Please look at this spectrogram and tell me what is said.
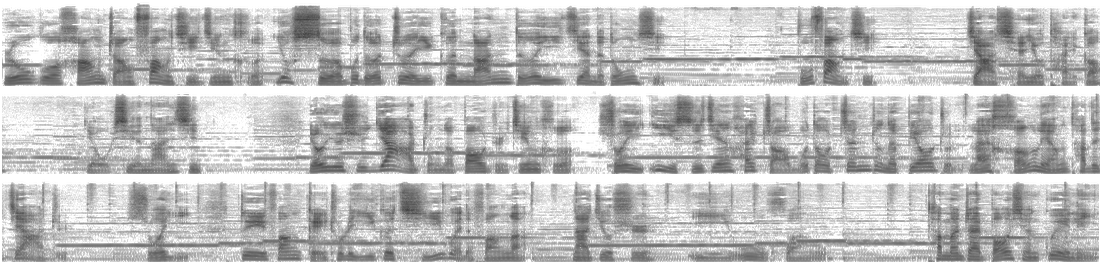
如果行长放弃金河，又舍不得这一个难得一见的东西，不放弃，价钱又太高，有些难信。由于是亚种的包纸晶核，所以一时间还找不到真正的标准来衡量它的价值，所以对方给出了一个奇怪的方案，那就是以物换物。他们在保险柜里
